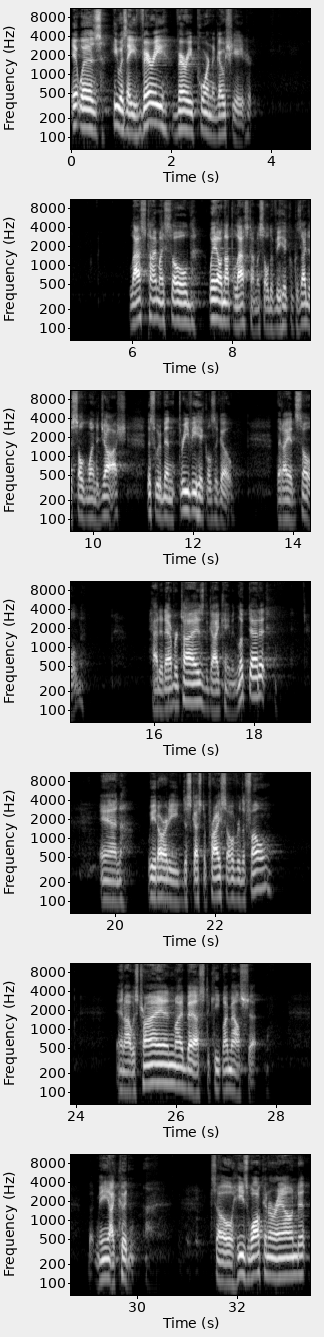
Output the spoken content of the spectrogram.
it was, he was a very, very poor negotiator. Last time I sold, well, not the last time I sold a vehicle because I just sold one to Josh. This would have been three vehicles ago that I had sold. Had it advertised, the guy came and looked at it, and we had already discussed a price over the phone, and I was trying my best to keep my mouth shut. But me, I couldn't. So he's walking around it.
